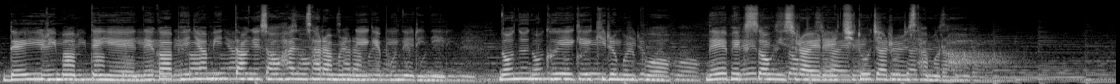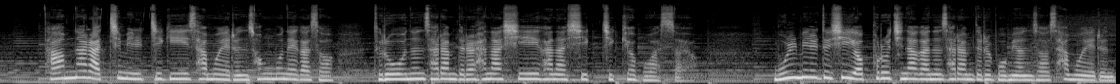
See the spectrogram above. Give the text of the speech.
내일 이맘때에 내가 베냐민 땅에서 한 사람을 내게 보내리니 너는 그에게 기름을 부어 내 백성 이스라엘의 지도자를 삼으라. 다음 날 아침 일찍이 사무엘은 성문에 가서 들어오는 사람들을 하나씩 하나씩 지켜보았어요. 물 밀듯이 옆으로 지나가는 사람들을 보면서 사무엘은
